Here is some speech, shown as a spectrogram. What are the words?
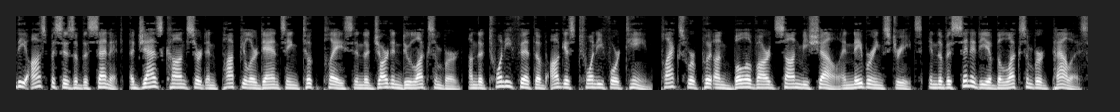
the auspices of the Senate, a jazz concert and popular dancing took place in the Jardin du Luxembourg. On 25 August 2014, plaques were put on Boulevard Saint-Michel and neighboring streets, in the vicinity of the Luxembourg Palace,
